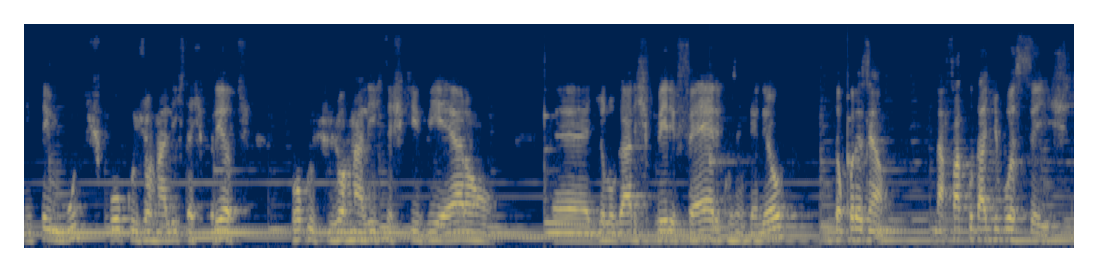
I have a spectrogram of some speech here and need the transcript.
Gente tem muitos poucos jornalistas pretos, poucos jornalistas que vieram é, de lugares periféricos, entendeu? Então, por exemplo, na faculdade de vocês,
